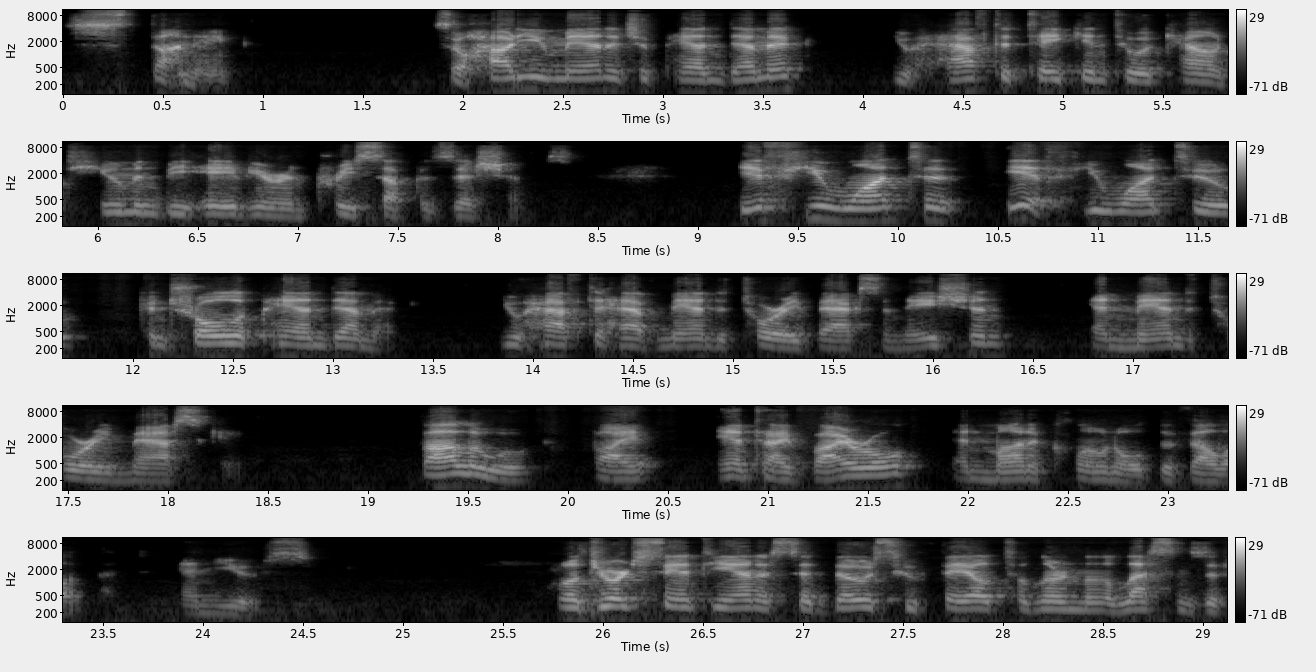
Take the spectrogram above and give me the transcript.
Stunning. So, how do you manage a pandemic? You have to take into account human behavior and presuppositions. If you want to, if you want to control a pandemic, you have to have mandatory vaccination and mandatory masking, followed by antiviral and monoclonal development and use. Well, George Santayana said those who fail to learn the lessons of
